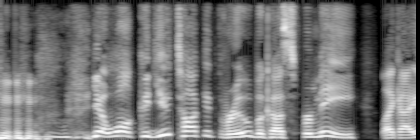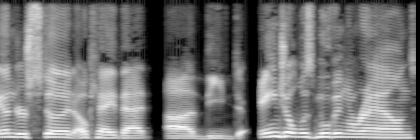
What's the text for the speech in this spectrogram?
yeah, well, could you talk it through? Because for me, like I understood, okay, that uh, the d- angel was moving around,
